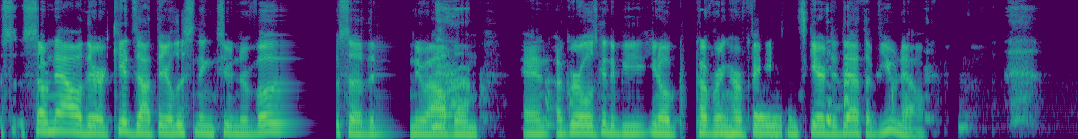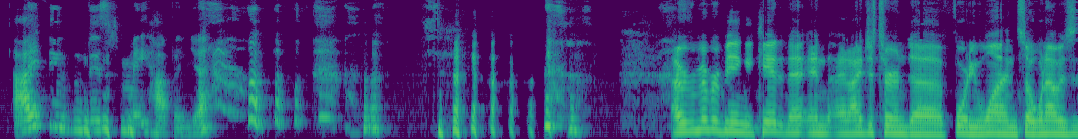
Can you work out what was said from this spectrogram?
so now there are kids out there listening to Nervosa, the new album, and a girl is going to be, you know, covering her face and scared to death of you now. I think this may happen. Yeah. I remember being a kid and, and, and I just turned uh, 41. So when I was,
